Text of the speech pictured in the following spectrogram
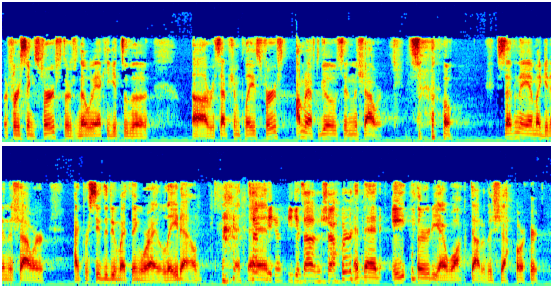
"But first things first. There's no way I can get to the uh, reception place first. I'm gonna have to go sit in the shower." So 7 a.m. I get in the shower. I proceed to do my thing where I lay down, and then he gets out of the shower. and then 8:30 I walked out of the shower.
